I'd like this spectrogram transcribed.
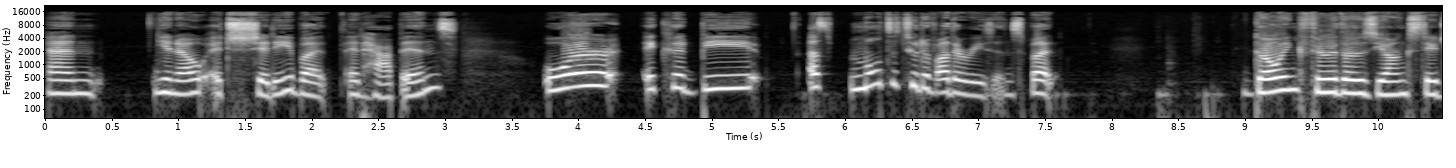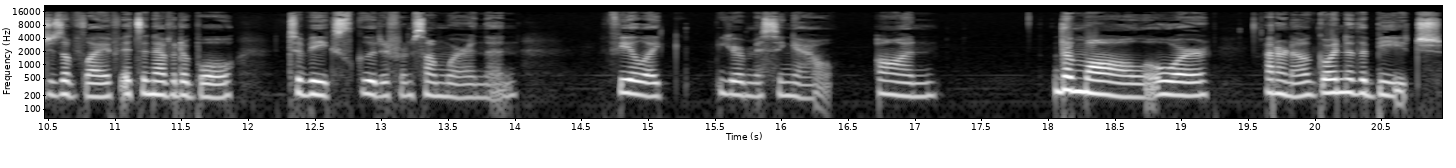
And, you know, it's shitty, but it happens. Or it could be a multitude of other reasons. But going through those young stages of life, it's inevitable to be excluded from somewhere and then feel like you're missing out on the mall or, I don't know, going to the beach.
